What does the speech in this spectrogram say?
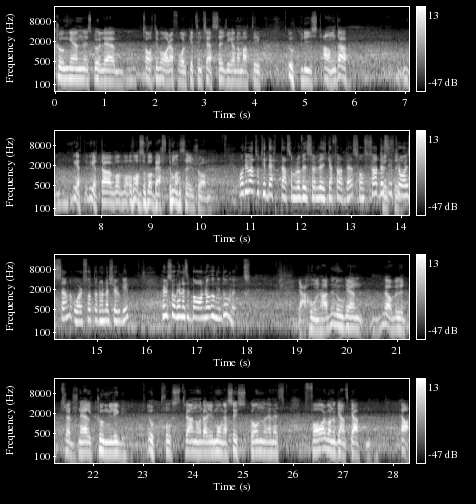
kungen skulle ta tillvara folkets intresse genom att i upplyst anda veta, veta vad, vad, som var bäst om man säger så. Och det var alltså till detta som Lovisa Ulrika föddes. Hon föddes Precis. i Preussen år 1720. Hur såg hennes barn och ungdom ut? Ja, hon hade nog en ja, väldigt traditionell kunglig uppfostran. Hon hade ju många syskon. Hennes far var nog ganska ja,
